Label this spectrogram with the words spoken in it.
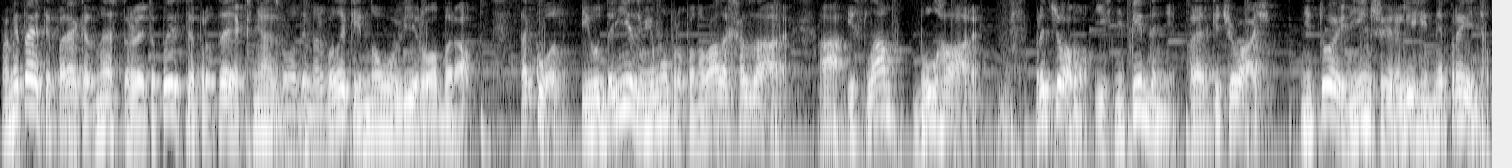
Пам'ятаєте переказ Нестора Літописця про те, як князь Володимир Великий нову віру обирав? Так от, іудаїзм йому пропонували хазари, а іслам булгари. При цьому їхні піддані, предки чуваші, ні тої, ні іншої релігії не прийняли.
